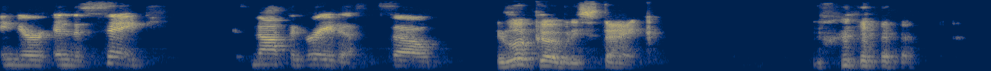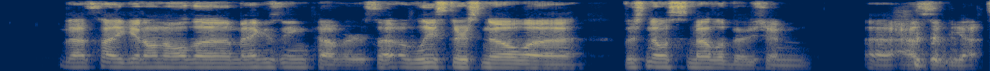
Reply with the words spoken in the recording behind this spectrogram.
in your in the sink is not the greatest. So he looked good, but he stank. That's how you get on all the magazine covers. Uh, at least there's no uh, there's no smell-o-vision uh, as of yet.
